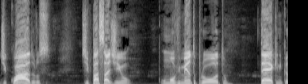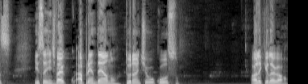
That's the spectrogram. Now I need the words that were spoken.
de quadros, de passar de um, um movimento para o outro, técnicas. Isso a gente vai aprendendo durante o curso. Olha que legal.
